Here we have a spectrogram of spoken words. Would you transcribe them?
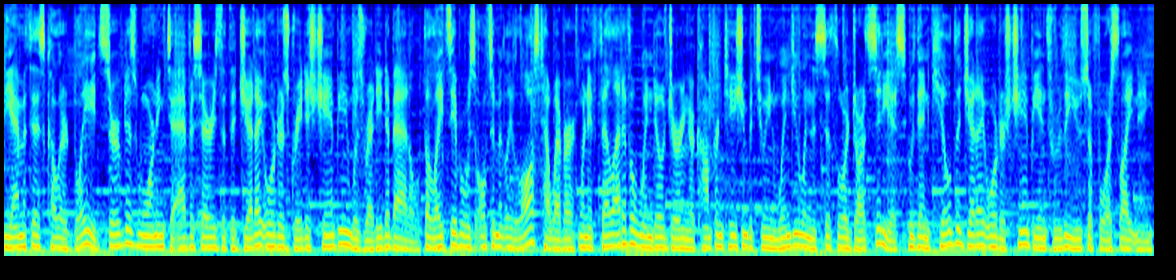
The amethyst-colored blade served as warning to adversaries that the Jedi Order's greatest champion was ready to battle. The lightsaber was ultimately lost, however, when it fell out of a window during a confrontation between Windu and the Sith Lord Darth Sidious, who then killed the Jedi Order's champion through the use of Force lightning.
